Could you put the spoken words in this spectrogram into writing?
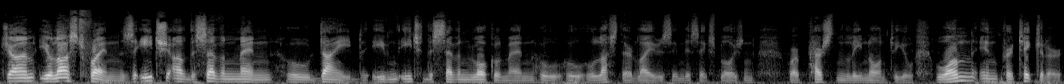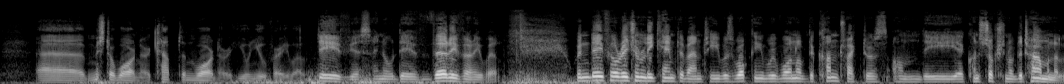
John, you lost friends. Each of the seven men who died, even each of the seven local men who, who, who lost their lives in this explosion, were personally known to you. One in particular uh, Mr. Warner, Captain Warner, you knew very well. Dave, yes, I know Dave very, very well. When Dave originally came to Bantry, he was working with one of the contractors on the uh, construction of the terminal.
